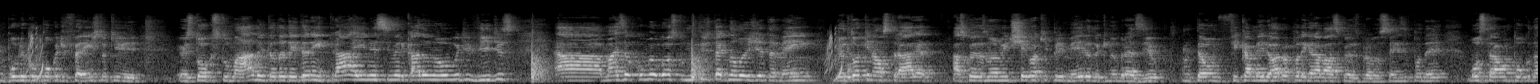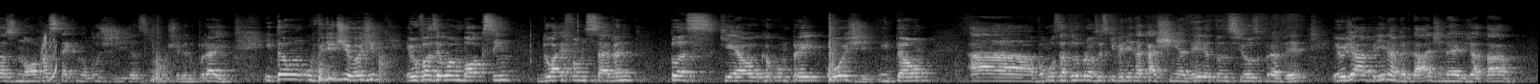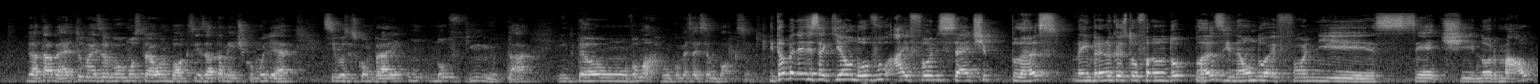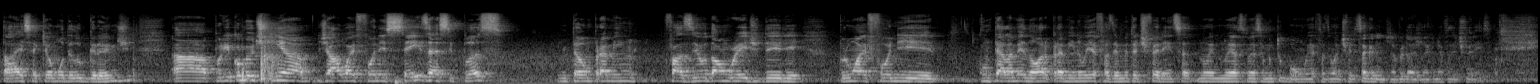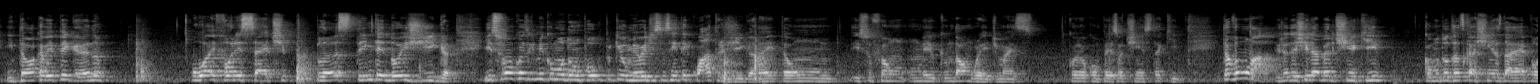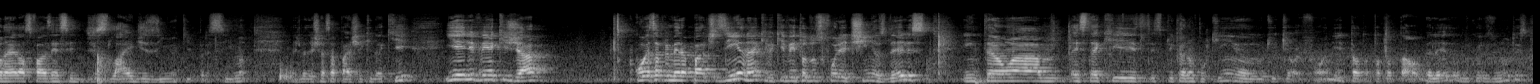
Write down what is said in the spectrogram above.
um público um pouco diferente do que eu estou acostumado, então estou tentando entrar aí nesse mercado novo de vídeos. Ah, mas eu, como eu gosto muito de tecnologia também, eu tô aqui na Austrália, as coisas normalmente chegam aqui primeiro do que no Brasil, então fica melhor para poder gravar as coisas para vocês e poder mostrar um pouco das novas tecnologias que estão chegando por aí. Então, o vídeo de hoje eu vou fazer o unboxing do iPhone 7 Plus, que é o que eu comprei hoje. Então, ah, vou mostrar tudo pra vocês que vem da caixinha dele, eu tô ansioso pra ver. Eu já abri, na verdade, né, ele já tá já tá aberto, mas eu vou mostrar o unboxing exatamente como ele é, se vocês comprarem um novinho, tá? Então, vamos lá, vamos começar esse unboxing aqui. Então, beleza, esse aqui é o novo iPhone 7 Plus. Lembrando que eu estou falando do Plus e não do iPhone 7 normal, tá? Esse aqui é o modelo grande. Ah, porque como eu tinha já o iPhone 6S Plus, então pra mim fazer o downgrade dele para um iPhone com tela menor pra mim não ia fazer muita diferença, não ia, não ia, ser muito bom, ia fazer uma diferença grande, na verdade, né, que não ia fazer diferença. Então eu acabei pegando o iPhone 7 Plus 32GB. Isso foi uma coisa que me incomodou um pouco porque o meu é de 64GB, né? Então isso foi um, um, meio que um downgrade, mas quando eu comprei só tinha esse daqui. Então vamos lá, eu já deixei ele abertinho aqui. Como todas as caixinhas da Apple, né, elas fazem esse slidezinho aqui pra cima. A gente vai deixar essa parte aqui daqui. E ele vem aqui já com essa primeira partezinha, né, que aqui vem todos os folhetinhos deles. Então, um, esse daqui explicando um pouquinho do que, que é o iPhone e tal, tal, tal, tal, beleza, coisas inúteis.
